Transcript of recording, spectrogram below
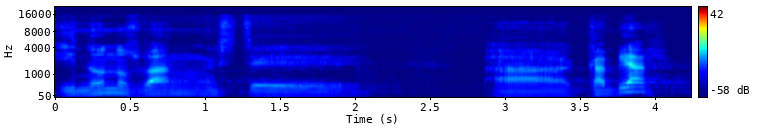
y no nos van este, a cambiar.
